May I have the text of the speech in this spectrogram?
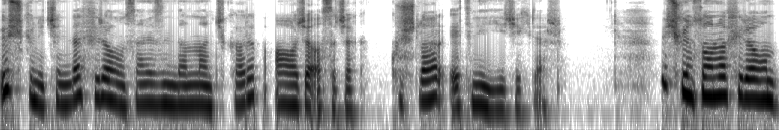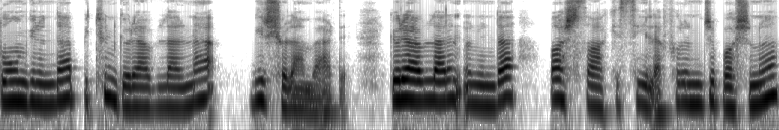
Üç gün içinde Firavun seni zindandan çıkarıp ağaca asacak. Kuşlar etini yiyecekler. Üç gün sonra Firavun doğum gününde bütün görevlilerine bir şölen verdi. Görevlilerin önünde baş sakisiyle fırıncı başını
